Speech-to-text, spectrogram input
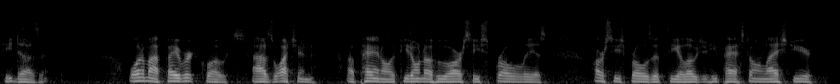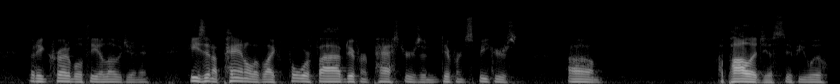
He doesn't. One of my favorite quotes. I was watching a panel. If you don't know who R.C. Sproul is, R.C. Sproul is a theologian. He passed on last year, but incredible theologian. And he's in a panel of like four or five different pastors and different speakers, um, apologists, if you will.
